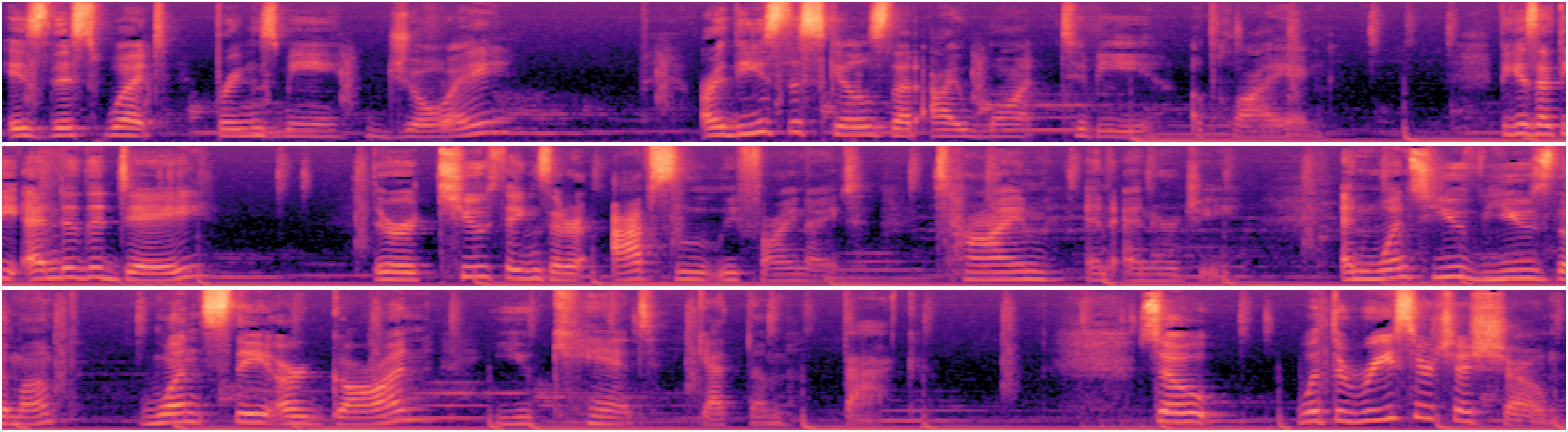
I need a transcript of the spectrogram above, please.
Is this what brings me joy? Are these the skills that I want to be applying? Because at the end of the day, there are two things that are absolutely finite time and energy. And once you've used them up, once they are gone, you can't get them back. So, what the research has shown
